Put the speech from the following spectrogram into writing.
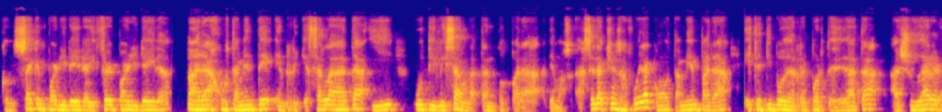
con second party data y third party data para justamente enriquecer la data y utilizarla tanto para digamos, hacer acciones afuera como también para este tipo de reportes de data, ayudar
